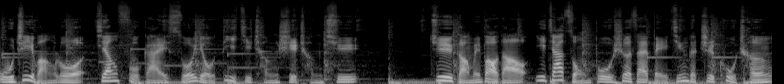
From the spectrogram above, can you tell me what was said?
5G 网络将覆盖所有地级城市城区。据港媒报道，一家总部设在北京的智库称，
